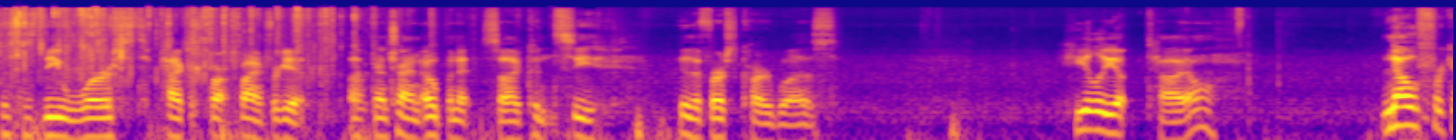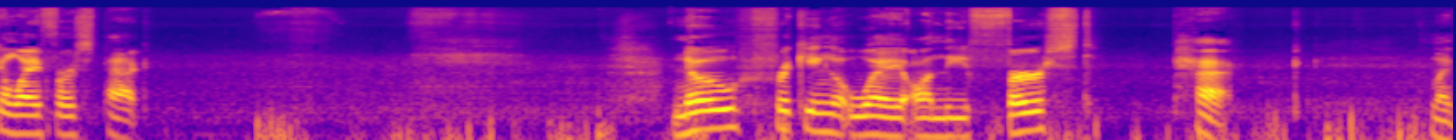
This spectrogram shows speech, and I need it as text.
This is the worst pack of fine. Forget. I was gonna try and open it so I couldn't see who the first card was. Helioptile. No freaking way, first pack. No freaking way on the first pack. My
